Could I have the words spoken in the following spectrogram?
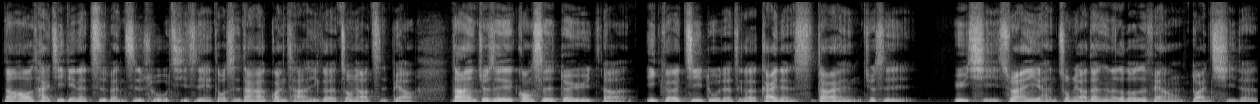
然后台积电的资本支出其实也都是大家观察的一个重要指标。当然，就是公司对于呃一个季度的这个 guidance，当然就是预期，虽然也很重要，但是那个都是非常短期的。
